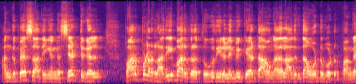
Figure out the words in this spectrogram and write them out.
அங்கே பேசாதீங்க. அங்கே சேட்டுகள் பார்ப்பனர்கள் அதிகமாக இருக்கிற தொகுதியிலையுமே கேட்டால் அவங்க அதெல்லாம் அதுக்கு தான் ஓட்டு போட்டிருப்பாங்க.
